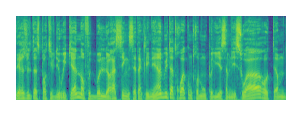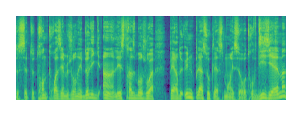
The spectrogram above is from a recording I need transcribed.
Les résultats sportifs du week-end. En football, le Racing s'est incliné un but à 3 contre Montpellier samedi soir. Au terme de cette 33e journée de Ligue 1, les Strasbourgeois perdent une place au classement et se retrouvent dixième.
